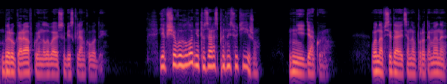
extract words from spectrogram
беру каравку і наливаю собі склянку води. Якщо ви голодні, то зараз принесуть їжу. Ні, дякую. Вона всідається навпроти мене,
